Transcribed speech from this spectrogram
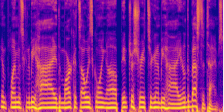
employment's going to be high, the market's always going up, interest rates are going to be high, you know, the best of times.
